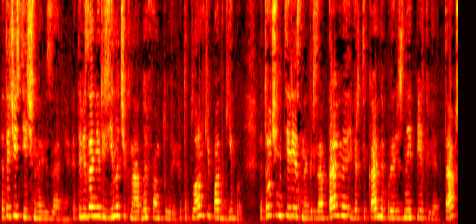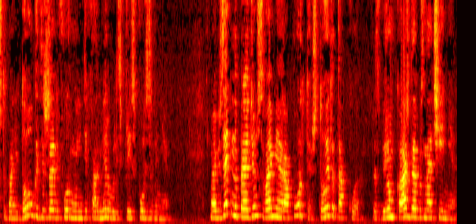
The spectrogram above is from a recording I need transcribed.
Это частичное вязание. Это вязание резиночек на одной фантуре. Это планки подгибы. Это очень интересные горизонтальные и вертикальные прорезные петли, так, чтобы они долго держали форму и не деформировались при использовании. Мы обязательно пройдем с вами аэропорты, что это такое. Разберем каждое обозначение.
